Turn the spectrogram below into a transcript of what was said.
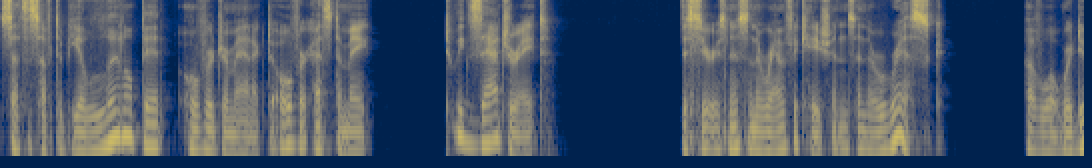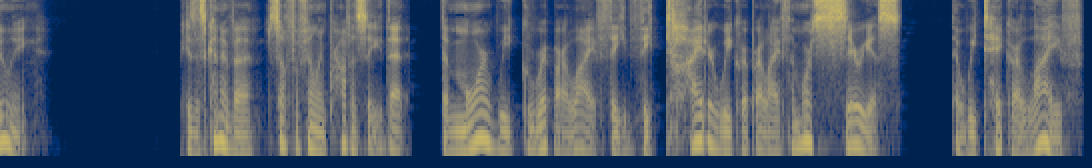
sets us up to be a little bit over dramatic, to overestimate, to exaggerate the seriousness and the ramifications and the risk of what we're doing. Because it's kind of a self fulfilling prophecy that the more we grip our life, the, the tighter we grip our life, the more serious that we take our life,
